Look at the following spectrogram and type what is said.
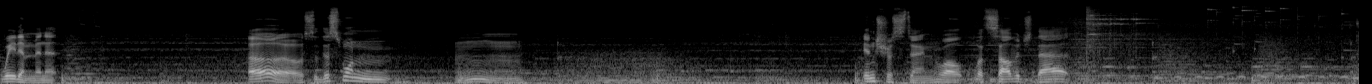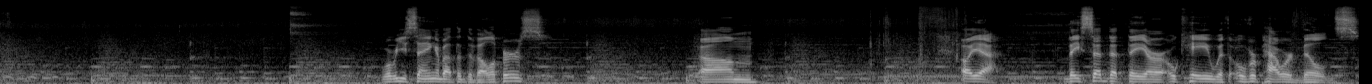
Wait a minute. Oh, so this one... Hmm. Interesting. Well, let's salvage that. What were you saying about the developers? Um... Oh, yeah. They said that they are okay with overpowered builds.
